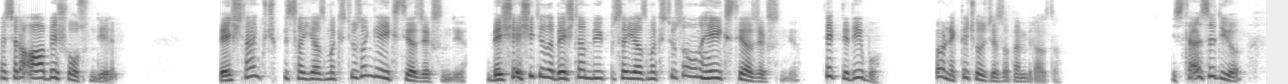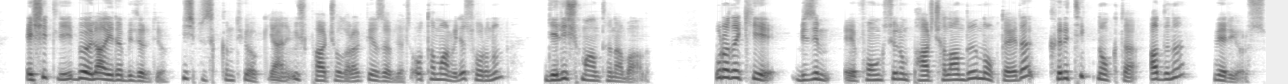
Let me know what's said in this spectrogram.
mesela a 5 olsun diyelim. 5'ten küçük bir sayı yazmak istiyorsan gx yazacaksın diyor. 5'e eşit ya da 5'ten büyük bir sayı yazmak istiyorsan onu hx yazacaksın diyor. Tek dediği bu. Örnekte çözeceğiz zaten birazdan. İsterse diyor eşitliği böyle ayırabilir diyor. Hiçbir sıkıntı yok. Yani 3 parça olarak da yazabilir. O tamamıyla sorunun geliş mantığına bağlı. Buradaki bizim e, fonksiyonun parçalandığı noktaya da kritik nokta adını veriyoruz.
